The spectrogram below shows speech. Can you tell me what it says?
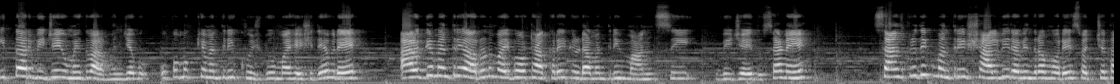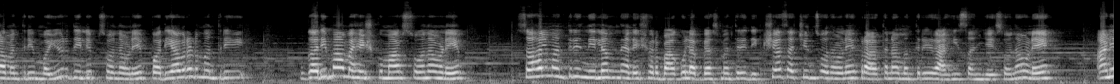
इतर विजयी उमेदवार म्हणजे उपमुख्यमंत्री खुशबू महेश देवरे आरोग्यमंत्री अरुण वैभव ठाकरे क्रीडा मंत्री मानसी विजय दुसाणे सांस्कृतिक मंत्री शाल्वी रवींद्र मोरे स्वच्छता मंत्री मयूर दिलीप सोनवणे पर्यावरण मंत्री गरिमा महेशकुमार सोनवणे सहल मंत्री नीलम ज्ञानेश्वर बागुल अभ्यास मंत्री दीक्षा सचिन सोनवणे प्रार्थना मंत्री राही संजय सोनवणे आणि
